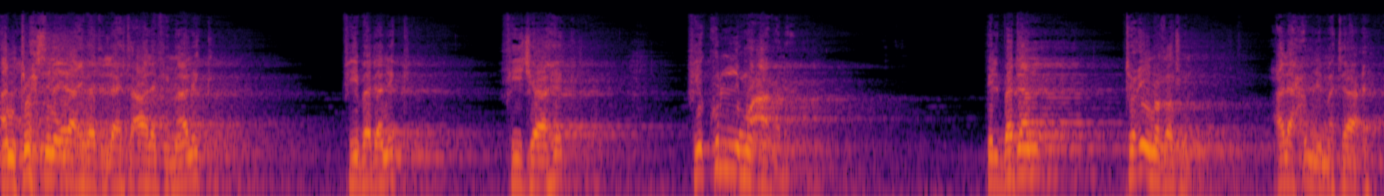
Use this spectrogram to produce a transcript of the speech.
أن تحسن إلى عباد الله تعالى في مالك في بدنك في جاهك في كل معاملة. بالبدن تعين الرجل على حمل متاعه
